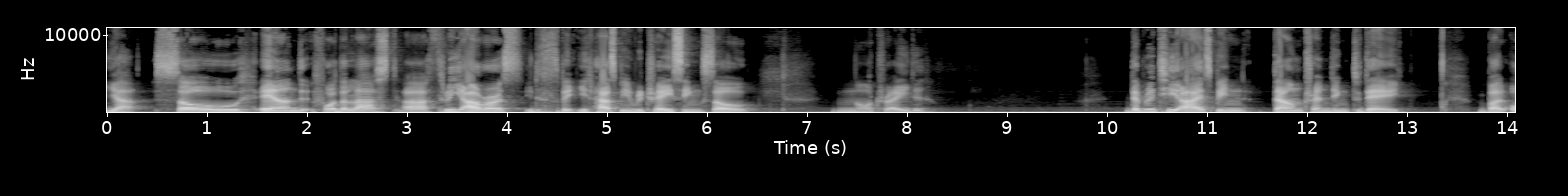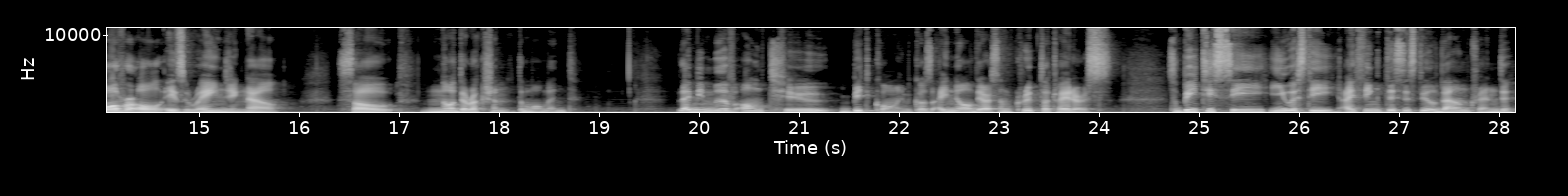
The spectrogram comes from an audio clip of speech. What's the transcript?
Yeah, so, and for the last uh, 3 hours, it it has been retracing, so no trade. WTI has been downtrending today, but overall is ranging now, so no direction at the moment. Let me move on to Bitcoin because I know there are some crypto traders. So BTC, USD, I think this is still downtrend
